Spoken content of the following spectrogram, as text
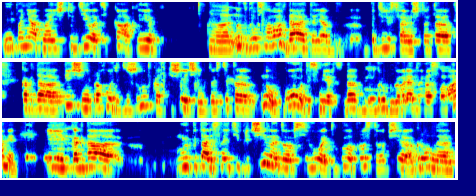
непонятно, и что делать, и как. И ну, в двух словах, да, это я э, поделюсь с вами, что это когда пища не проходит из желудка в кишечник, то есть это, ну, голод и смерть, да, грубо говоря, двумя словами. И когда мы пытались найти причину этого всего, это было просто вообще огромное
